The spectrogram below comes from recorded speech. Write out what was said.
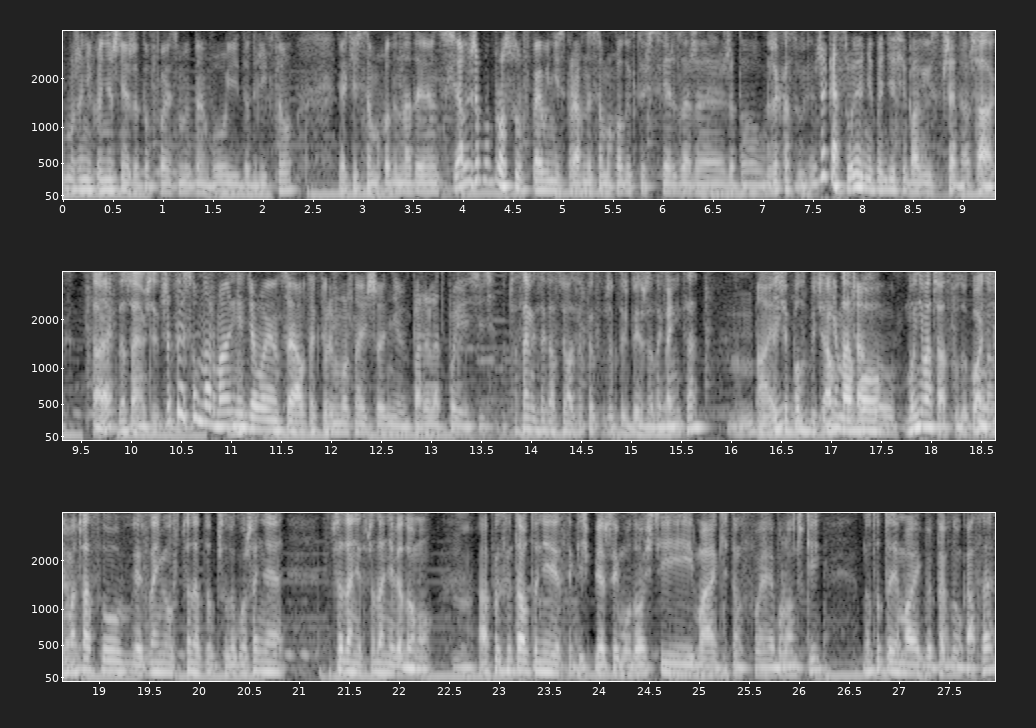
może niekoniecznie, że to powiedzmy BMW i do driftu, jakieś samochody nadające się, ale że po prostu w pełni sprawne samochody ktoś stwierdza, że, że to... Że kasuje. Że kasuje, nie będzie się bawił sprzedaż. Tak, tak, Tak? zdarzają się. Że to są normalnie Mhm. działające auta, którym można jeszcze, nie wiem, parę lat pojeździć. Czasami jest taka sytuacja, powiedzmy, że ktoś wyjeżdża za granicę, Mhm. A, chce się pozbyć auta, bo, bo nie ma czasu, dokładnie, nie ma czasu, wiesz, zanim ją sprzeda, to przez ogłoszenie sprzeda, nie sprzeda, nie wiadomo. No. A powiedzmy to auto nie jest jakiejś pierwszej młodości i ma jakieś tam swoje bolączki, no to tutaj ma jakby pewną kasę,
